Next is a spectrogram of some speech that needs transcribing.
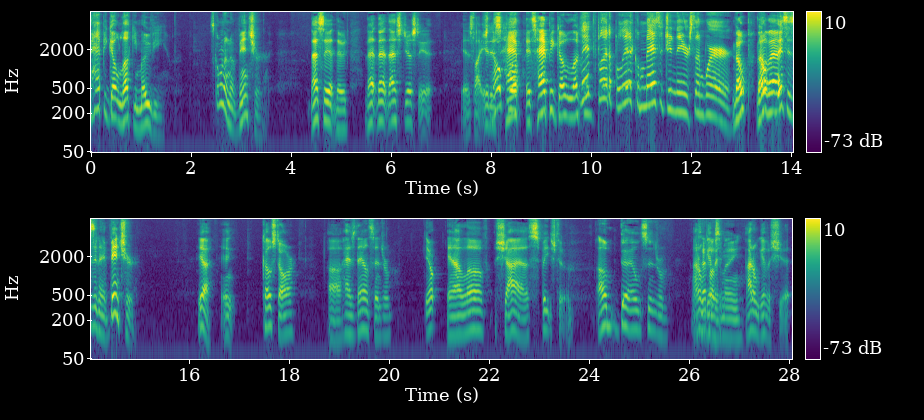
happy go lucky movie. It's going on an adventure. That's it, dude. That that that's just it. It's like it There's is no hap- po- It's happy go lucky. Let's put a political message in there somewhere. Nope. No, of that. this is an adventure. yeah, and co-star uh, has Down syndrome, Yep. and I love Shia's speech to him. I'm Down syndrome. I What's don't that give supposed a, to mean? I don't give a shit.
